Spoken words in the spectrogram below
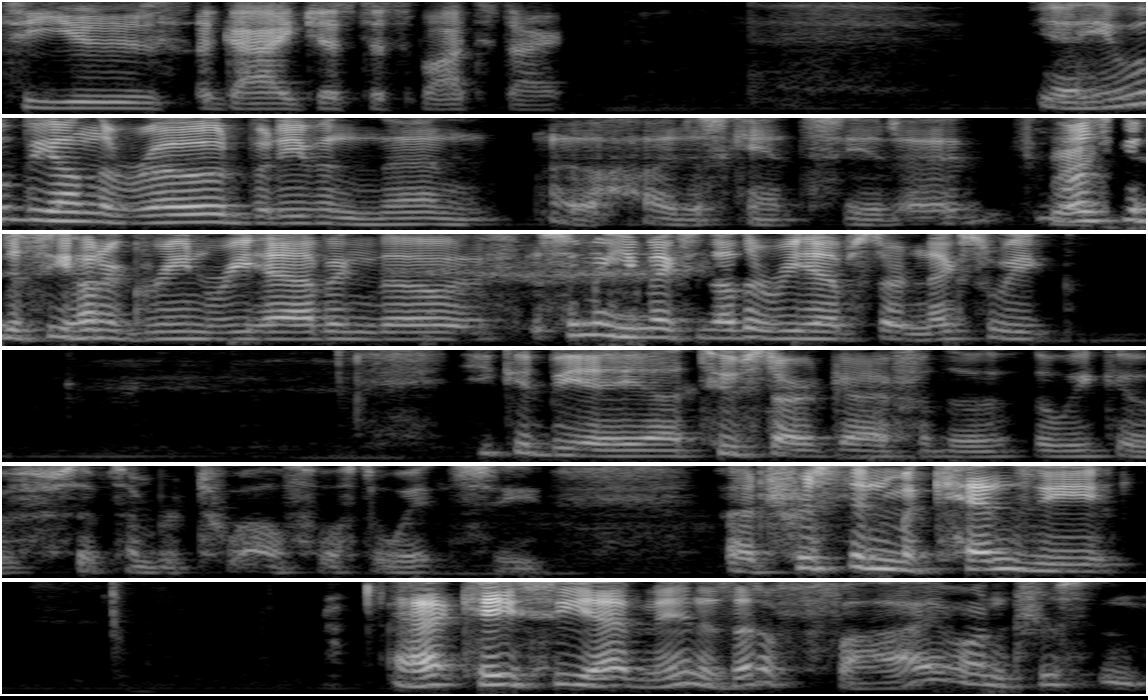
to use a guy just to spot start. Yeah, he will be on the road, but even then, ugh, I just can't see it. It right. was good to see Hunter Greene rehabbing, though. If, assuming he makes another rehab start next week, he could be a, a uh, two-start guy for the, the week of September 12th. We'll have to wait and see. Uh, Triston McKenzie at KC at Min. Is that a five on Triston?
